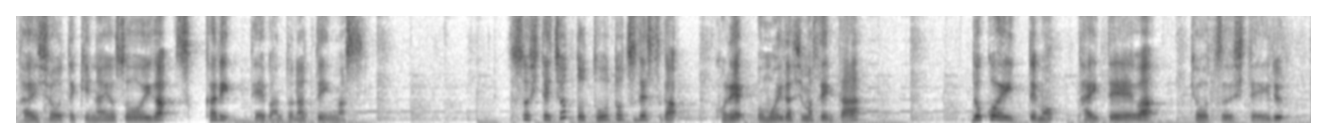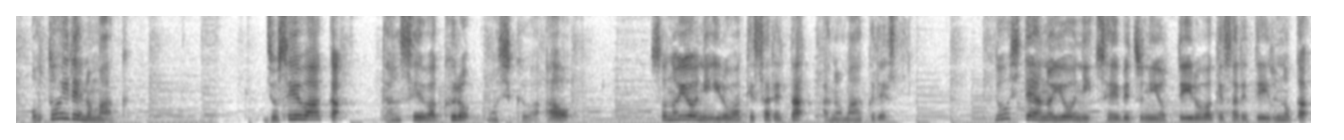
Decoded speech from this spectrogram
対照的な装いがすっかり定番となっています。そしてちょっと唐突ですがこれ思い出しませんか？どこへ行っても大抵は共通しているおトイレのマーク。女性は赤。男性は黒もしくは青。そのように色分けされたあのマークです。どうしてあのように性別によって色分けされているのか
